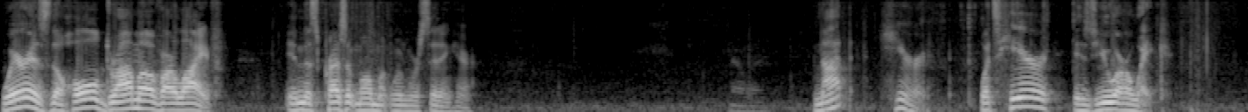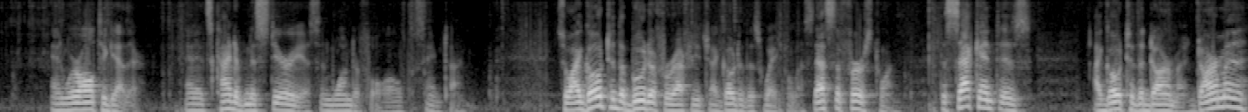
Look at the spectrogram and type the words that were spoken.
Where is the whole drama of our life in this present moment when we're sitting here? Not here. What's here is you are awake. And we're all together. And it's kind of mysterious and wonderful all at the same time. So I go to the Buddha for refuge. I go to this wakefulness. That's the first one. The second is I go to the Dharma. Dharma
